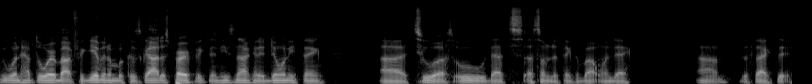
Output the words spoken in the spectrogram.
we wouldn't have to worry about forgiving them because God is perfect and He's not going to do anything uh, to us. Ooh, that's that's something to think about one day. Um, the fact that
